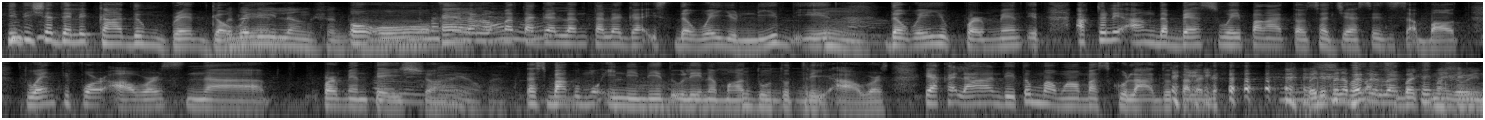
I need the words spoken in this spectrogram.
Hindi siya delikadong bread gawin. Madali lang siya. Oo, Masaya, kaya lang ang no? matagal lang talaga is the way you knead it, Mm. the way you ferment it. Actually, ang the best way pa nga to suggested is about 24 hours na fermentation. Ay, okay. Tapos bago mo ininid uli ng mga 2 to 3 hours. Kaya kailangan dito mga maskulado talaga. Pwede pala batch-batch na gawin,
